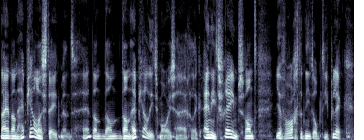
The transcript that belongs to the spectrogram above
nou ja, dan heb je al een statement. Hè? Dan, dan, dan heb je al iets moois eigenlijk. En iets vreemds, want je verwacht het niet op die plek.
